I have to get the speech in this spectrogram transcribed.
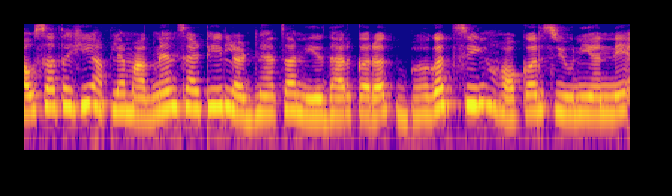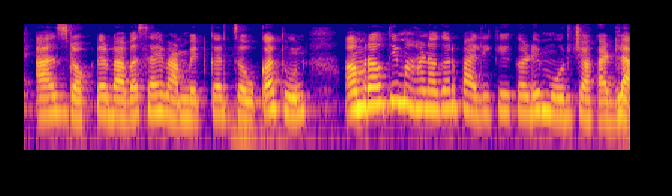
पावसातही आपल्या मागण्यांसाठी लढण्याचा निर्धार करत भगतसिंग हॉकर्स युनियनने आज डॉक्टर बाबासाहेब आंबेडकर चौकातून अमरावती महानगरपालिकेकडे मोर्चा काढला.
